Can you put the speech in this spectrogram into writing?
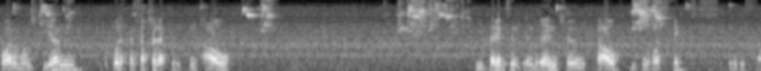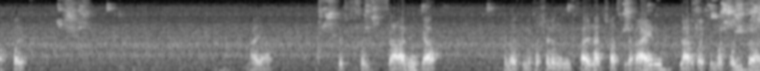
vorne montieren, obwohl das kein Subpellet hinten auch. Die Felgen sind innen drin schön gebraucht, die sind rostig, finde ich ist auch voll. Naja, gibt es sonst sagen, ja, wenn euch die Motorstellung gefallen hat, schaut wieder rein, ladet euch den Mod runter.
